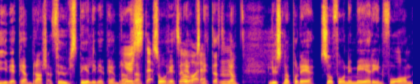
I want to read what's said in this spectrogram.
i VPN-branschen, fulspel i VPN-branschen. Så heter så det avsnittet. Mm. Ja. Lyssna på det så får ni mer info om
